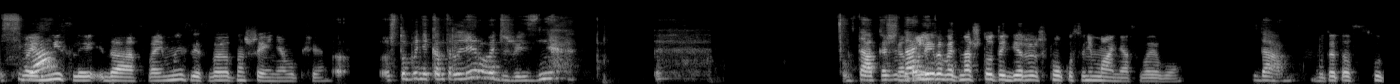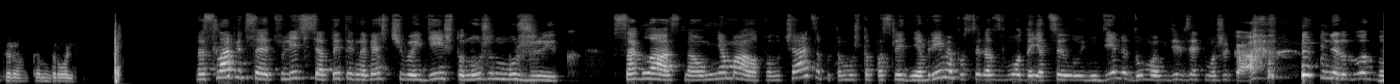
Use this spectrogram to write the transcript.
себя. Свои мысли, да, свои мысли, свое отношение вообще. Чтобы не контролировать жизнь. Так, ожидание... Контролировать, на что ты держишь фокус внимания своего. Да. Вот это супер контроль. Расслабиться и отвлечься от этой навязчивой идеи, что нужен мужик. Согласна, у меня мало получается, потому что последнее время после развода я целую неделю думаю, где взять мужика. У меня развод был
